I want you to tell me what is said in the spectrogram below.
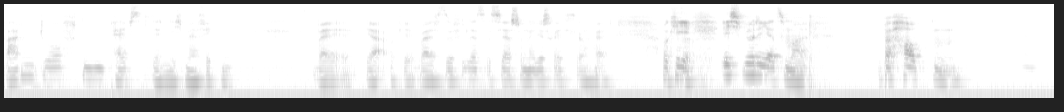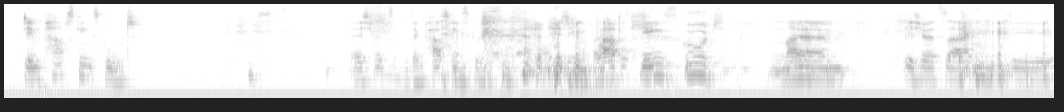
Wann durften Päpste denn nicht mehr ficken? Weil, ja, okay, weil Syphilis ist ja schon eine Geschlechtskrankheit. Okay, ich würde jetzt mal behaupten, dem Papst ging's gut. Ich würde, dem Papst ging's gut. Dem Papst ging's gut. Mann. Ähm, ich würde sagen, die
